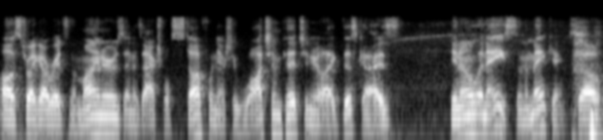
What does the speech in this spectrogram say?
all his strikeout rates in the minors and his actual stuff when you actually watch him pitch, and you're like, this guy's, you know, an ace in the making. So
